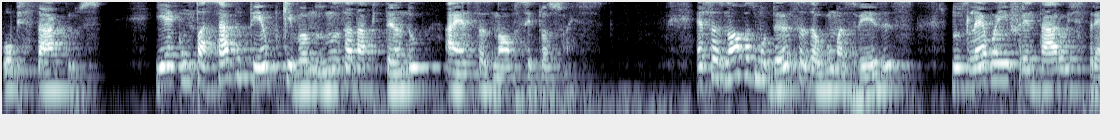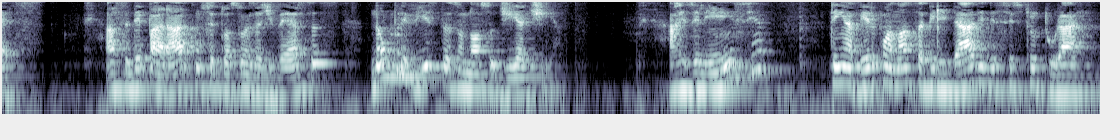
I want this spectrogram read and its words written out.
obstáculos, e é com o passar do tempo que vamos nos adaptando a essas novas situações. Essas novas mudanças, algumas vezes, nos levam a enfrentar o estresse, a se deparar com situações adversas não previstas no nosso dia a dia. A resiliência tem a ver com a nossa habilidade de se estruturar,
